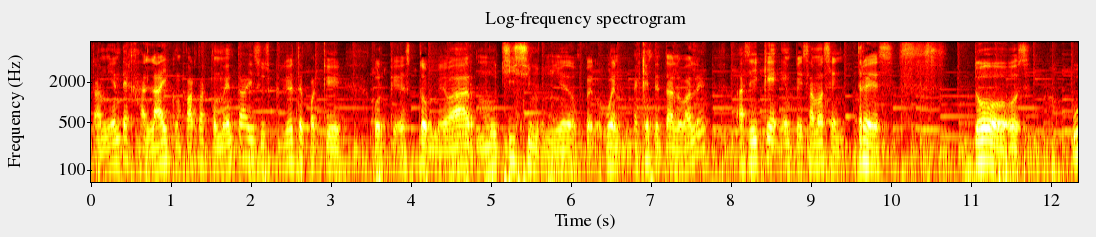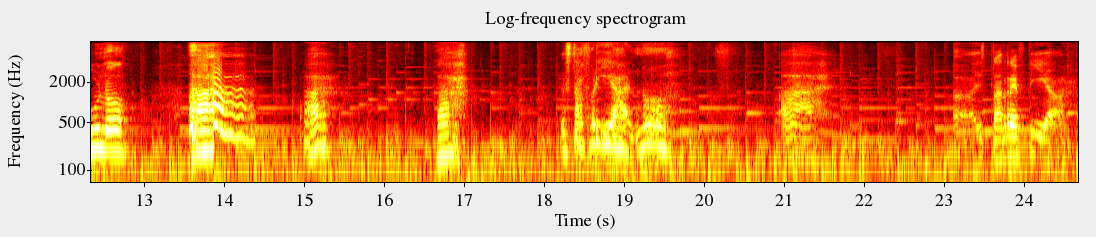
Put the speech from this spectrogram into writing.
También deja like, comparta, comenta y suscríbete para que porque esto me va a dar muchísimo miedo, pero bueno, hay que intentarlo, ¿vale? Así que empezamos en 3 2 1 ¡Ah! ¡Ah! ¡Ah! ¡Está fría! ¡No! ¡Ah! ¡Ah! ¡Está re fría!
